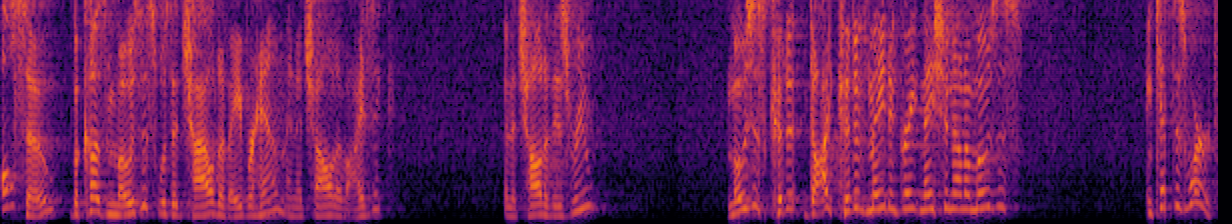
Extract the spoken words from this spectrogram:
Also, because Moses was a child of Abraham and a child of Isaac and a child of Israel, Moses could have, God could have made a great nation out of Moses and kept his word.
